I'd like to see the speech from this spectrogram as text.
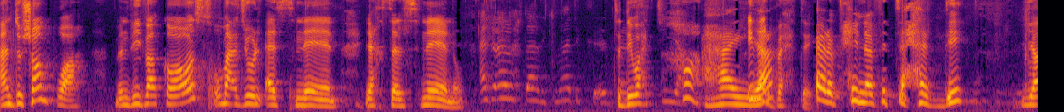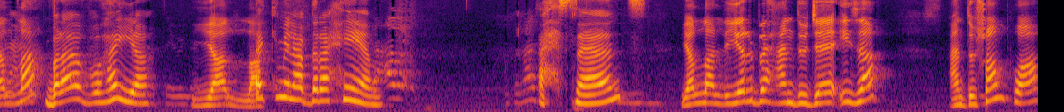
عنده شامبوا من فيفاكوس ومعجون أسنان. يغسل اسنانه عاد أنا محتاجك ما هذيك تدي واحد. هيا. إذا ربحتي. ربحينا في التحدي. يلا. برافو. هيا. يلا. أكمل عبد الرحيم. أحسنت. يلا اللي يربح عنده جائزة. عنده شامبوا.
